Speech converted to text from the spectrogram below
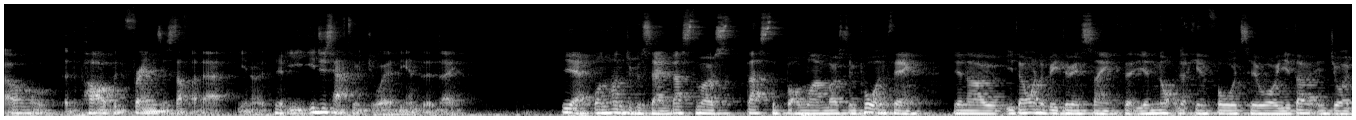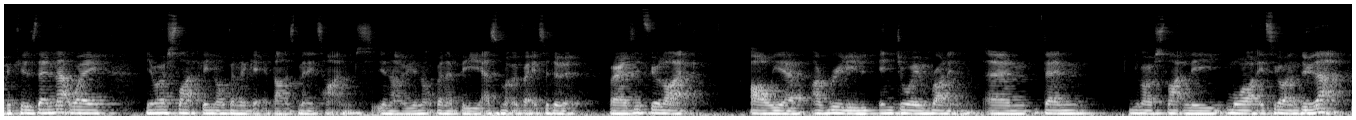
or at the park with friends and stuff like that. You know, yeah. you, you just have to enjoy it at the end of the day. Yeah, one hundred percent. That's the most. That's the bottom line. Most important thing. You know, you don't want to be doing something that you're not looking forward to or you don't enjoy because then that way you're most likely not going to get it done as many times. You know, you're not going to be as motivated to do it. Whereas if you're like, oh yeah, I really enjoy running, um, then you're most likely more likely to go and do that.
